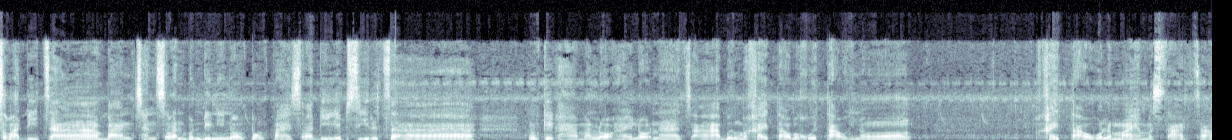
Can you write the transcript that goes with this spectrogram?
สวัสดีจ้า บ้านชันสวรรค์บนดินที่น้องปองป่าย สวัสดีเอฟซีเด้อจ้า น้องเก๊กหามาเลาะให้เลาะนาจ้า เบิ่งมาไข่เตามาโคยเตาให้น้องไข่เตาผลไม้ธรรมศาสตร์จ้า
